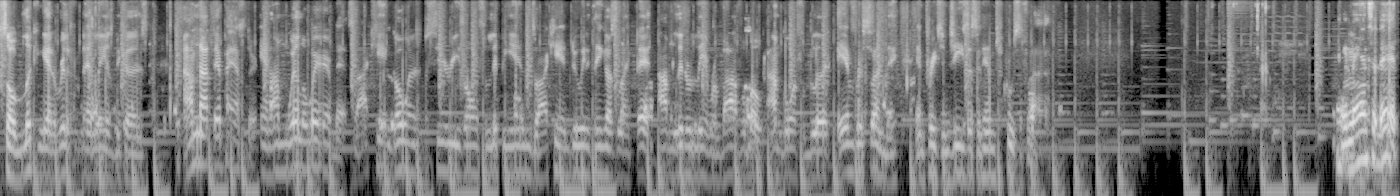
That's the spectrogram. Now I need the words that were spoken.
So, looking at it really from that lens, because I'm not their pastor, and I'm well aware of that. So I can't go in a series on Philippians, or I can't do anything else like that. I'm literally in revival mode. I'm going for blood every Sunday and preaching Jesus and Him crucified. Amen to that.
